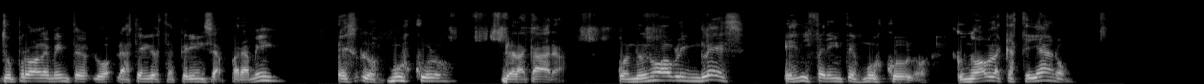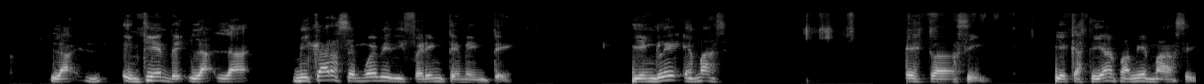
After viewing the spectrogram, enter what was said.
tú probablemente lo, has tenido esta experiencia, para mí es los músculos de la cara. Cuando uno habla inglés, es diferentes músculos. Cuando uno habla castellano, la, entiende, la, la, mi cara se mueve diferentemente. Y en inglés es más, esto así. Y el castellano para mí es más así.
